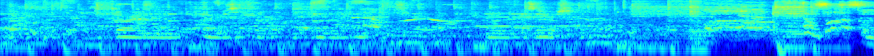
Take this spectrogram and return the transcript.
100%. Go around and music for anyone that has ears. That was awesome.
